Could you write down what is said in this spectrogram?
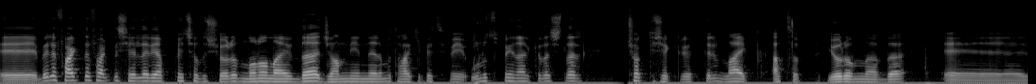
Ee, böyle farklı farklı şeyler yapmaya çalışıyorum. Nono Live'da canlı yayınlarımı takip etmeyi unutmayın arkadaşlar. Çok teşekkür ederim. Like atıp yorumlarda ee,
